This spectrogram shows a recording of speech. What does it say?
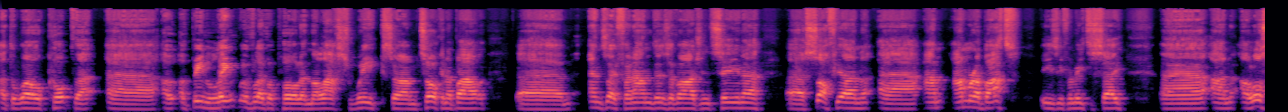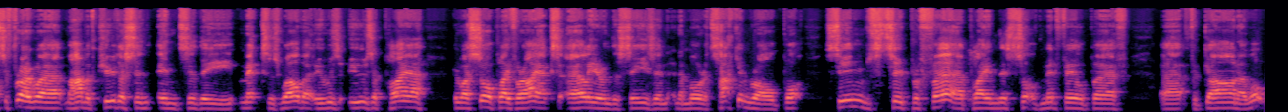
at the World Cup that uh, have been linked with Liverpool in the last week. So I'm talking about um, Enzo Fernandez of Argentina, uh, Sofyan uh, Am- Amrabat, easy for me to say. Uh, and I'll also throw Mohamed Kudus in, into the mix as well. That who was was a player who I saw play for Ajax earlier in the season in a more attacking role, but seems to prefer playing this sort of midfield berth uh, for Ghana. What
